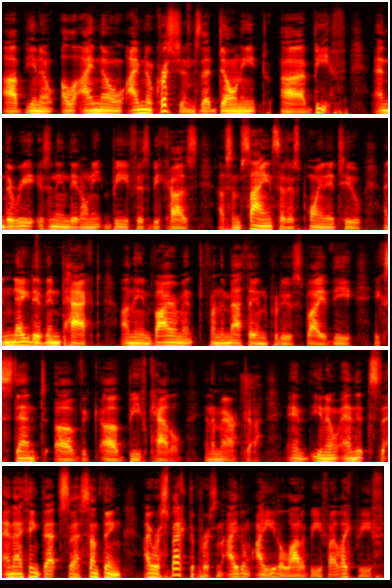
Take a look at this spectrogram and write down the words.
uh, you know, I know I know Christians that don't eat uh, beef, and the reasoning they don't eat beef is because of some science that has pointed to a negative impact on the environment from the methane produced by the extent of the of beef cattle in America. And you know, and it's and I think that's uh, something I respect the person. I don't. I eat a lot of beef. I like beef,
